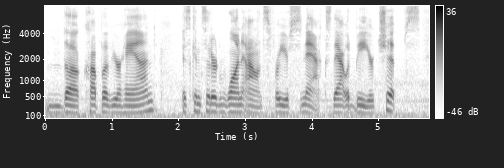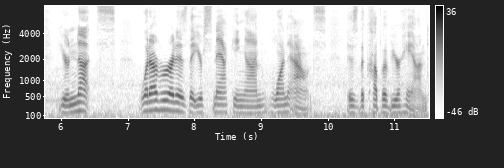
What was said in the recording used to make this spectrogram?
the cup of your hand is considered one ounce for your snacks. That would be your chips, your nuts, whatever it is that you're snacking on, one ounce is the cup of your hand.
